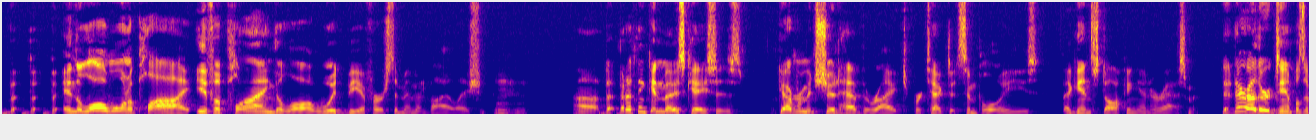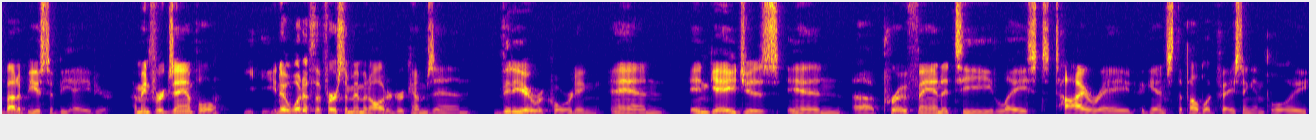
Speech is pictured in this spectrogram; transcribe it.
but, but, and the law won't apply if applying the law would be a First Amendment violation. Mm-hmm. Uh, but but I think in most cases, government should have the right to protect its employees against stalking and harassment. There are other examples about abusive behavior. I mean, for example, you know, what if the First Amendment auditor comes in, video recording, and engages in a profanity laced tirade against the public facing employee?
